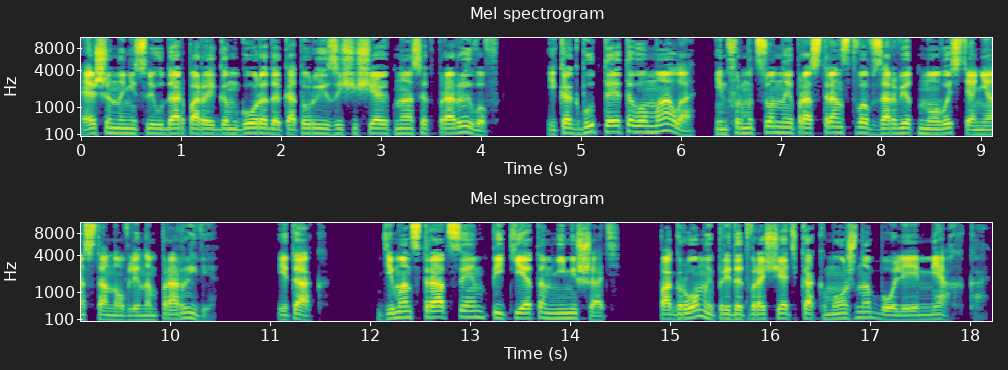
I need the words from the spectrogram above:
Эшен нанесли удар по рейгам города, которые защищают нас от прорывов, и как будто этого мало, информационное пространство взорвет новость о неостановленном прорыве. Итак, демонстрациям, пикетам не мешать, погромы предотвращать как можно более мягко.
